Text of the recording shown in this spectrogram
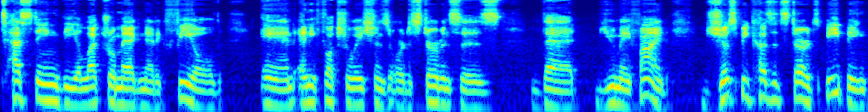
testing the electromagnetic field and any fluctuations or disturbances that you may find. Just because it starts beeping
